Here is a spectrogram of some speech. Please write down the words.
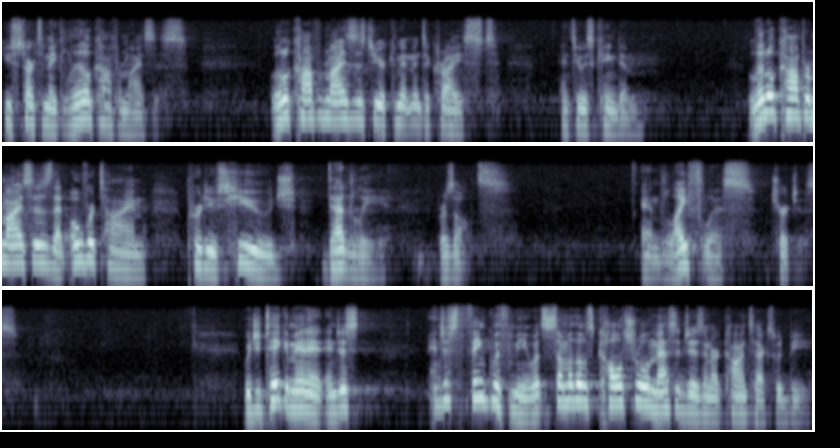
you start to make little compromises. Little compromises to your commitment to Christ and to his kingdom. Little compromises that over time produce huge, deadly results and lifeless churches. Would you take a minute and just and just think with me what some of those cultural messages in our context would be?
